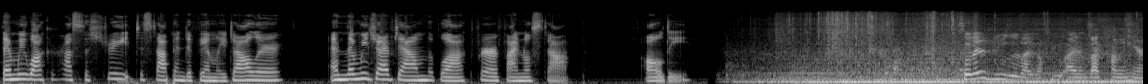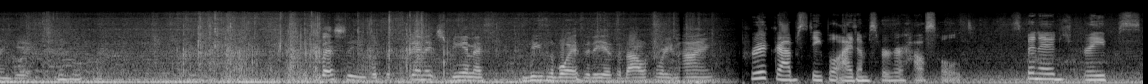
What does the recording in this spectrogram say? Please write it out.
Then we walk across the street to stop into Family Dollar, and then we drive down the block for our final stop, Aldi. So there's usually like a few items I come in here and get. Mm-hmm. Especially with the spinach being as reasonable as it is, $1.49. Pruitt grabs staple items for her household spinach, grapes,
